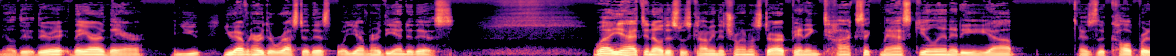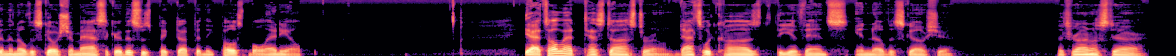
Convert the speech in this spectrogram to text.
No, they're, they're, they are there and you, you haven't heard the rest of this, boy. You haven't heard the end of this. Well, you had to know this was coming. The Toronto Star pinning toxic masculinity yeah, as the culprit in the Nova Scotia massacre. This was picked up in the post millennial. Yeah, it's all that testosterone. That's what caused the events in Nova Scotia. The Toronto Star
